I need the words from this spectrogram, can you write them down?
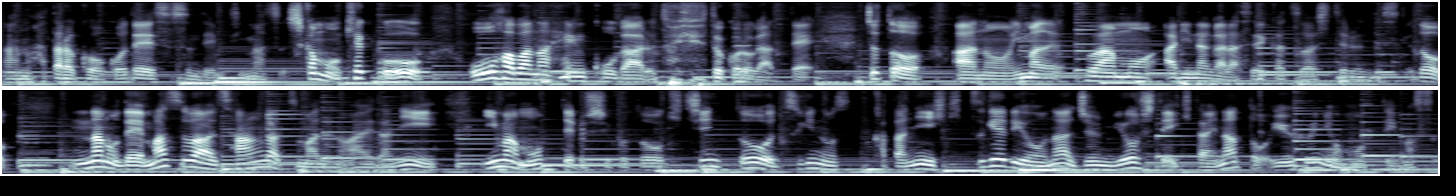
あの働く方向で進んでいます。しかも結構大幅な変更があるというところがあって、ちょっとあの今不安もありながら生活はしてるんですけど、なのでまずは3月までの間に今持ってる仕事をきちんと次の方に引き継げるような準備をしていきたいなというふうに思っています。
